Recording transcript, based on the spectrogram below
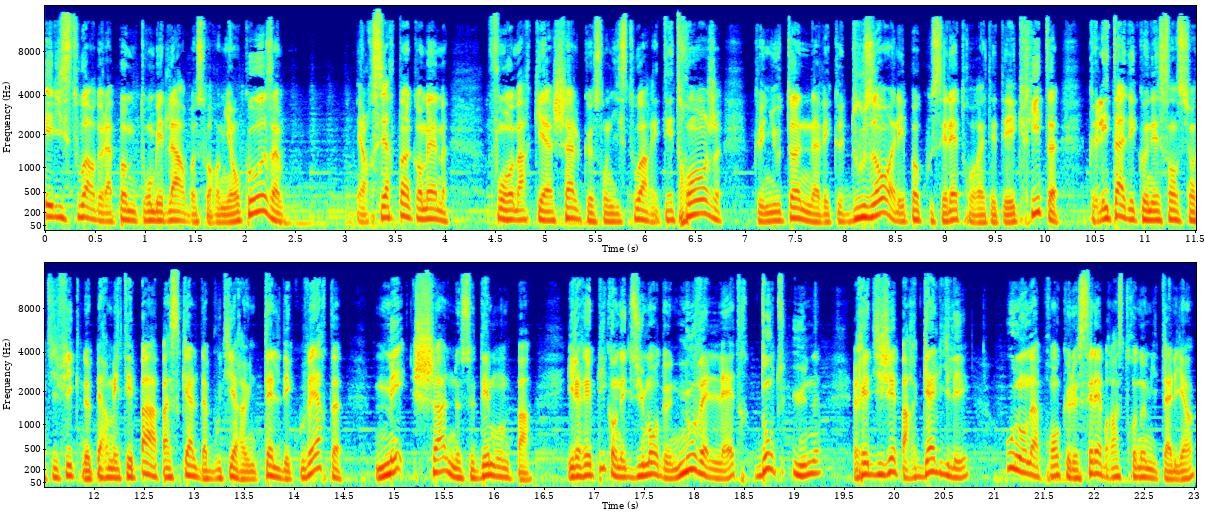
et l'histoire de la pomme tombée de l'arbre soient remis en cause. Alors certains quand même font remarquer à Chal que son histoire est étrange, que Newton n'avait que 12 ans à l'époque où ces lettres auraient été écrites, que l'état des connaissances scientifiques ne permettait pas à Pascal d'aboutir à une telle découverte, mais Chal ne se démonte pas. Il réplique en exhumant de nouvelles lettres, dont une, rédigée par Galilée, où l'on apprend que le célèbre astronome italien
